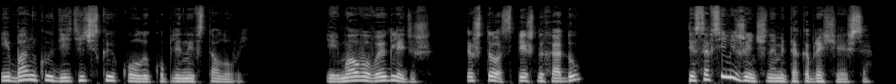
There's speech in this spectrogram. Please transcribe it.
и банку диетической колы, купленной в столовой. «Дерьмово выглядишь. Ты что, спишь на ходу?» «Ты со всеми женщинами так обращаешься?»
